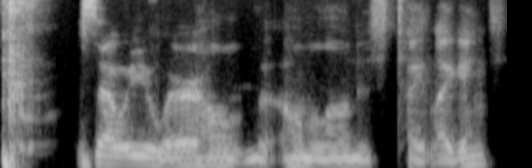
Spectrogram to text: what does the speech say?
Is that what you wear home home alone? Is tight leggings?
